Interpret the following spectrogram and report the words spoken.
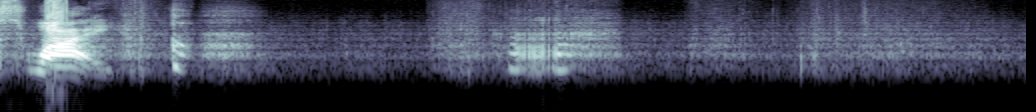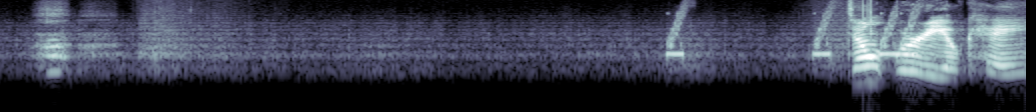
us why. Don't worry, okay?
